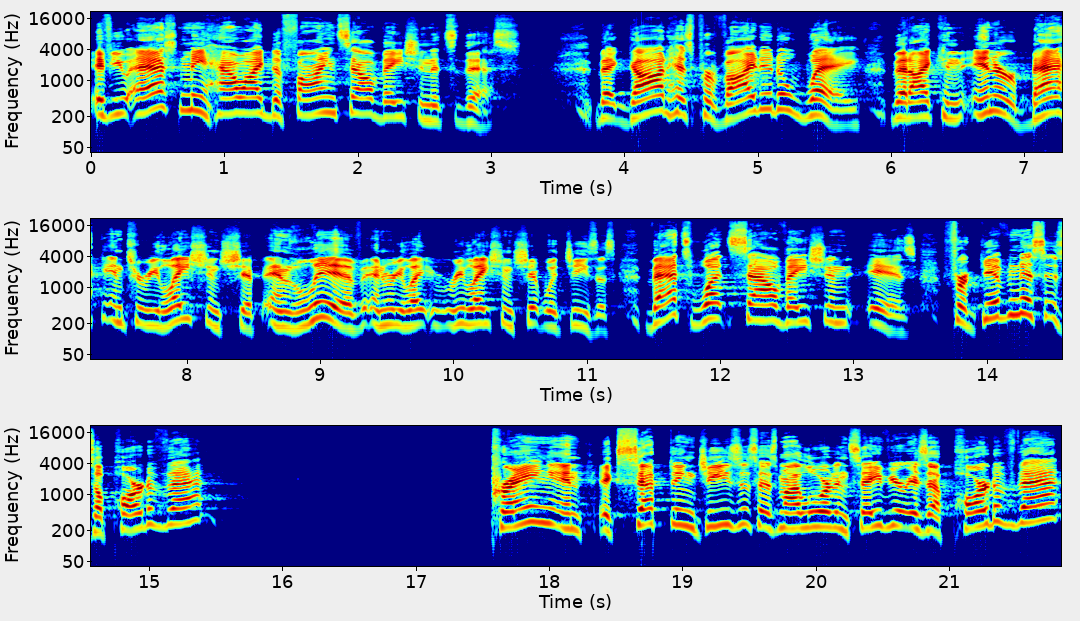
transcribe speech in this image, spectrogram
If you ask me how I define salvation, it's this that God has provided a way that I can enter back into relationship and live in rela- relationship with Jesus. That's what salvation is. Forgiveness is a part of that. Praying and accepting Jesus as my Lord and Savior is a part of that.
